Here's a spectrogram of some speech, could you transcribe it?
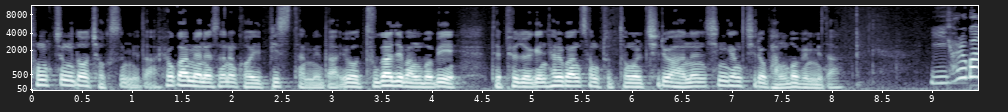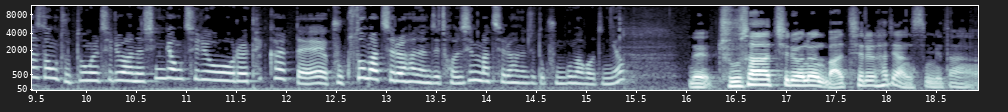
통증도 적습니다. 효과 면에서는 거의 비슷합니다. 이 두 가지 방법이 대표적인 혈관성 두통을 치료하는 신경치료 방법입니다. 이 혈관성 두통을 치료하는 신경 치료를 택할 때 국소 마취를 하는지 전신 마취를 하는지도 궁금하거든요. 네, 주사 치료는 마취를 하지 않습니다.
